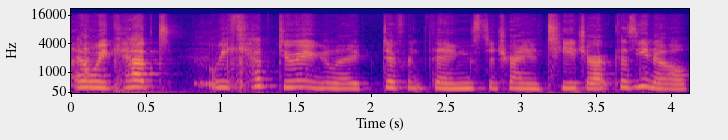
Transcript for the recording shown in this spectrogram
and we kept we kept doing like different things to try and teach our because you know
